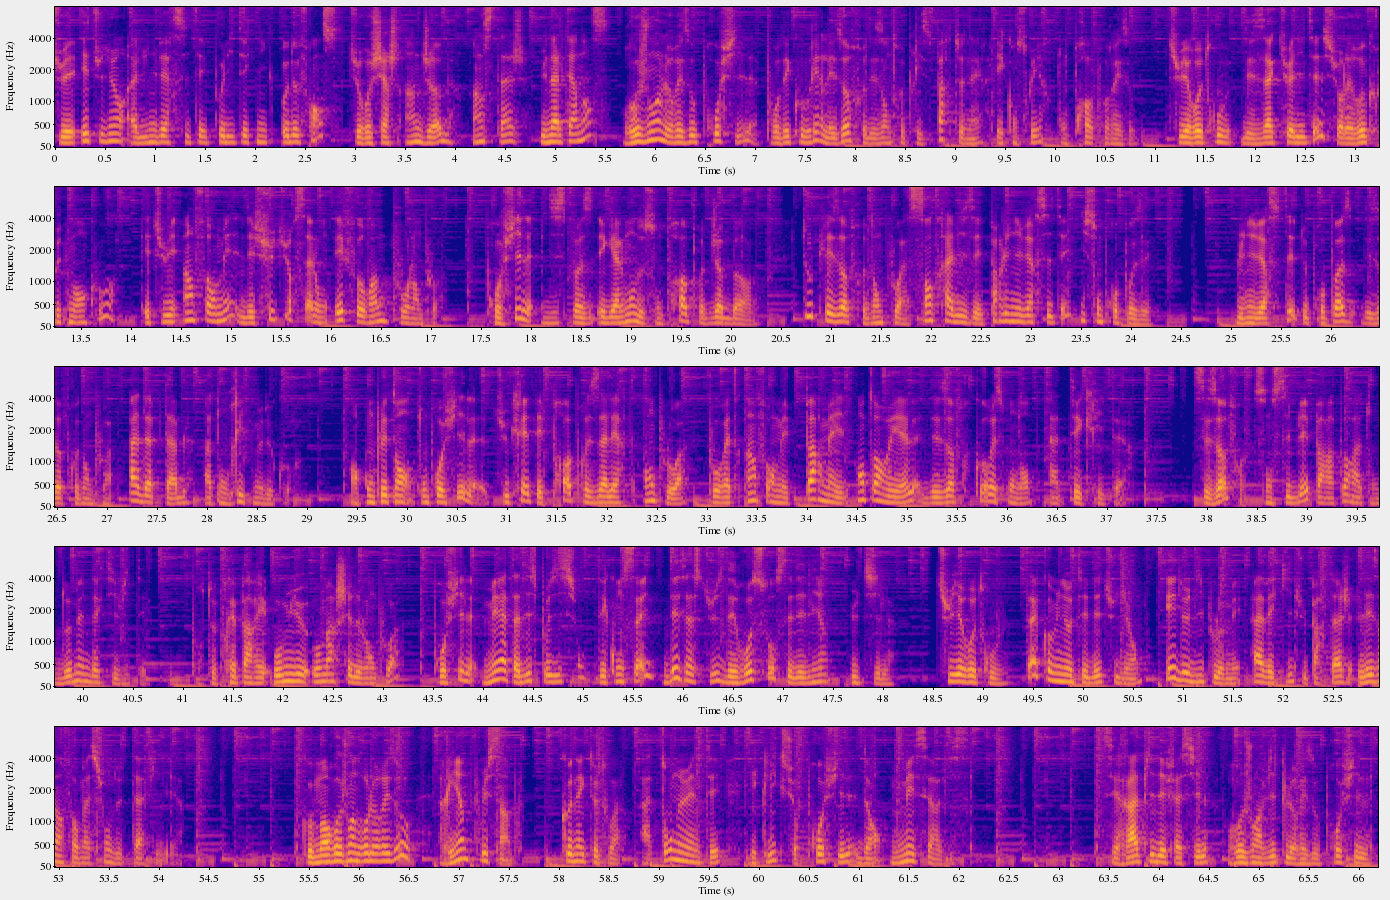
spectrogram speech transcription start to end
Tu es étudiant à l'Université Polytechnique Hauts-de-France Tu recherches un job, un stage, une alternance? Rejoins le réseau Profil pour découvrir les offres des entreprises partenaires et construire ton propre réseau. Tu y retrouves des actualités sur les recrutements en cours et tu es informé des futurs salons et forums pour l'emploi. Profil dispose également de son propre job board. Toutes les offres d'emploi centralisées par l'université y sont proposées. L'université te propose des offres d'emploi adaptables à ton rythme de cours. En complétant ton profil, tu crées tes propres alertes emploi pour être informé par mail en temps réel des offres correspondantes à tes critères. Ces offres sont ciblées par rapport à ton domaine d'activité. Pour te préparer au mieux au marché de l'emploi, Profil met à ta disposition des conseils, des astuces, des ressources et des liens utiles. Tu y retrouves ta communauté d'étudiants et de diplômés avec qui tu partages les informations de ta filière. Comment rejoindre le réseau? Rien de plus simple. Connecte-toi à ton ENT et clique sur Profil dans Mes services. C'est rapide et facile, rejoins vite le réseau Profil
